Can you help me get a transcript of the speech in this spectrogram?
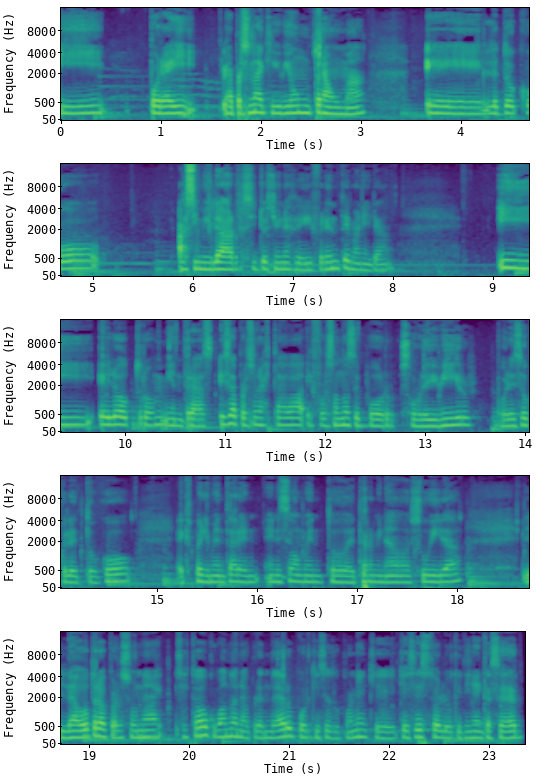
Y por ahí la persona que vivió un trauma eh, le tocó asimilar situaciones de diferente manera. Y el otro, mientras esa persona estaba esforzándose por sobrevivir, por eso que le tocó experimentar en, ese momento determinado de su vida, la otra persona se estaba ocupando en aprender porque se supone que, es eso lo que tiene que hacer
